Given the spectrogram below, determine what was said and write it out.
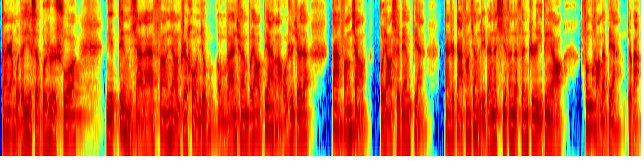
当然，我的意思不是说你定下来方向之后你就完全不要变了，我是觉得大方向不要随便变，但是大方向里边的细分的分支一定要疯狂的变，对吧？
